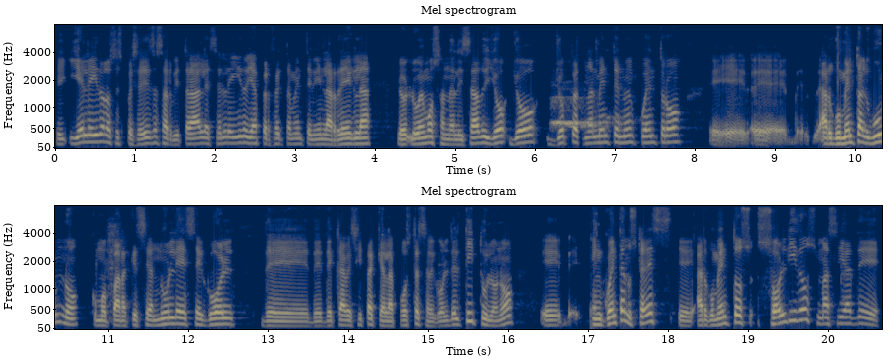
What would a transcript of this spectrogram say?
y, he leído a los especialistas arbitrales, he leído ya perfectamente bien la regla, lo, hemos analizado y yo, yo, yo personalmente no encuentro eh, eh, argumento alguno como para que se anule ese gol de, cabecita que a la posta es el gol del título, ¿no? Eh, ¿Encuentran ustedes eh, argumentos sólidos más allá de,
